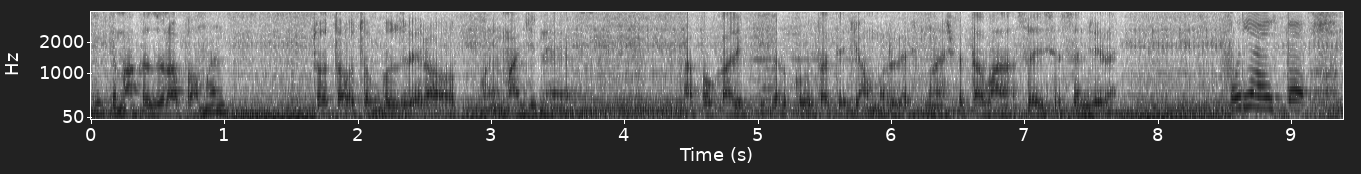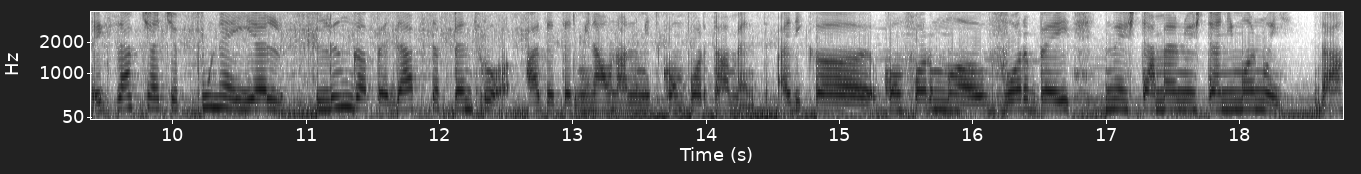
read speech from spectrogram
Victima a căzut la pământ. Tot autobuzul era o imagine apocaliptică cu toate geamurile și până și pe tavană să se sângele. Furia este exact ceea ce pune el lângă pedapsă pentru a determina un anumit comportament. Adică, conform uh, vorbei, nu ești a mea, nu ești a nimănui. Da?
